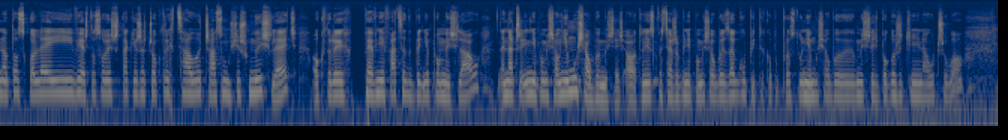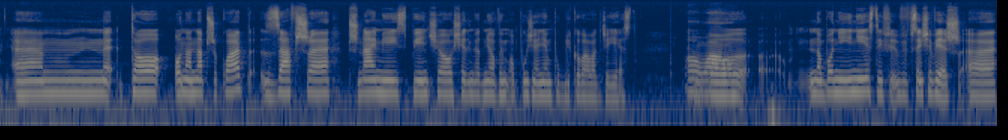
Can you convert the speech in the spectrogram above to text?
no to z kolei, wiesz, to są jeszcze takie rzeczy, o których cały czas musisz myśleć, o których pewnie facet by nie pomyślał, znaczy nie pomyślał, nie musiałby myśleć. O, to nie jest kwestia, żeby nie pomyślał, jest za głupi, tylko po prostu nie musiałby myśleć, bo go życie nie nauczyło. To ona na przykład zawsze przynajmniej z pięcio-siedmiodniowym opóźnieniem publikowała, gdzie jest O, wow. bo, no bo nie, nie jesteś, w- sensie wiesz, e,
